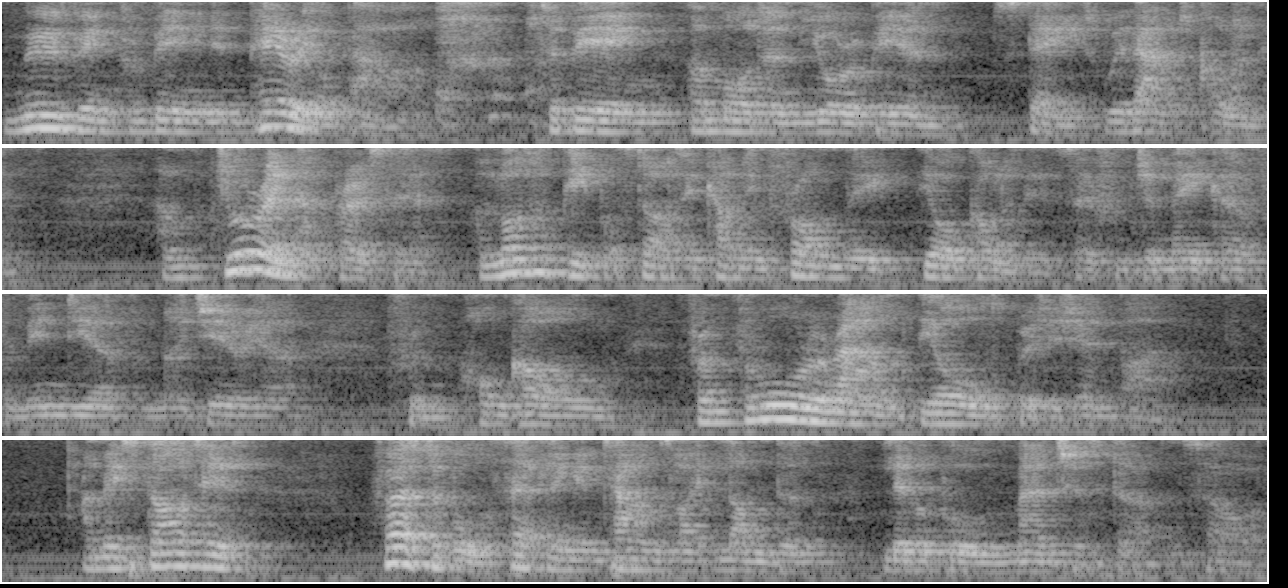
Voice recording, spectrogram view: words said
moving from being an imperial power to being a modern European state without colonies. And during that process, a lot of people started coming from the, the old colonies, so from Jamaica, from India, from Nigeria, from Hong Kong, from, from all around the old British Empire. And they started, first of all, settling in towns like London, Liverpool, Manchester, and so on.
